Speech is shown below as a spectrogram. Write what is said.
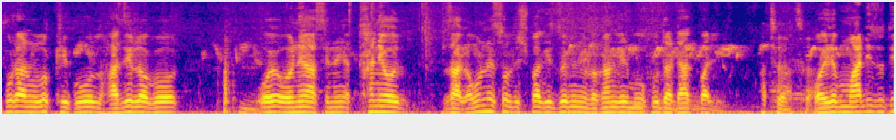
পুরানো লক্ষ্মীকুল হাজিরনগর ওই ওনে আছে নি স্থানীয় জায়গা। উনচল্লিশ পাখি জমি হলো গাঙ্গের মুখ খুদা ডাক বালি আচ্ছা আচ্ছা। ওই যে মাটি যদি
